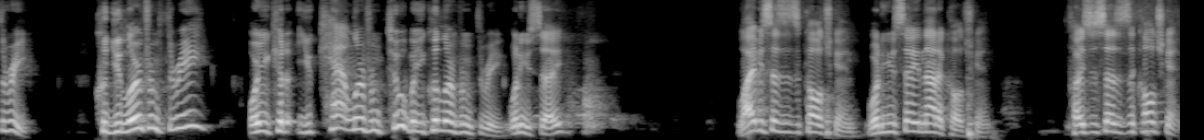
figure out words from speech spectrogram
three. Could you learn from three, or you could you can't learn from two, but you could learn from three? What do you say? Leiby says it's a kolchkin. What do you say? Not a kolchkin. Taisa says it's a kolchkin.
